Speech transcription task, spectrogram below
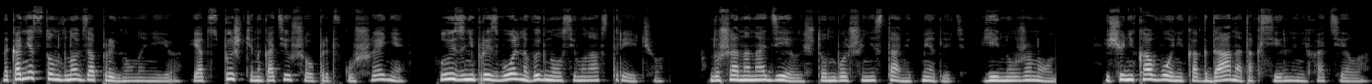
Наконец-то он вновь запрыгнул на нее, и от вспышки накатившего предвкушения Луиза непроизвольно выгнулась ему навстречу. В душе она надеялась, что он больше не станет медлить. Ей нужен он. Еще никого никогда она так сильно не хотела.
